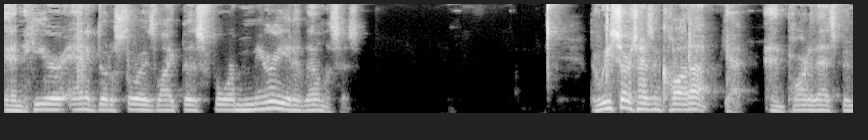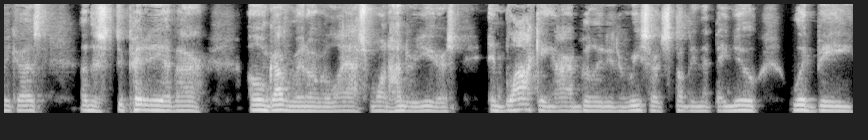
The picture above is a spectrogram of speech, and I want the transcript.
and hear anecdotal stories like this for a myriad of illnesses. The research hasn't caught up yet, and part of that's been because of the stupidity of our own government over the last 100 years in blocking our ability to research something that they knew would be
